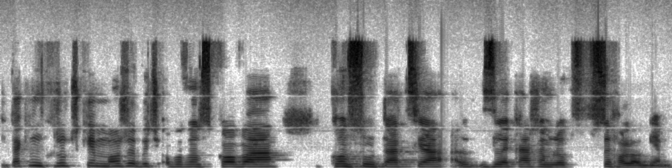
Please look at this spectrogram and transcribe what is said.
I takim kruczkiem może być obowiązkowa konsultacja z lekarzem lub z psychologiem.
